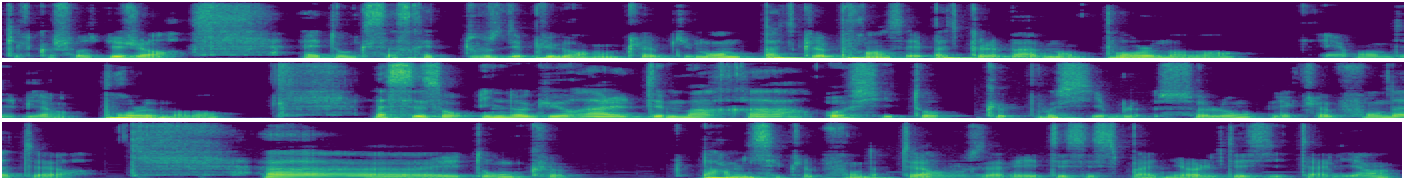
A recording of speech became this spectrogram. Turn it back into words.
quelque chose du genre. Et donc ça serait tous des plus grands clubs du monde, pas de club français, pas de club allemand pour le moment, et on dit bien pour le moment. La saison inaugurale démarrera aussitôt que possible selon les clubs fondateurs. Euh, et donc, parmi ces clubs fondateurs, vous avez des Espagnols, des Italiens,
